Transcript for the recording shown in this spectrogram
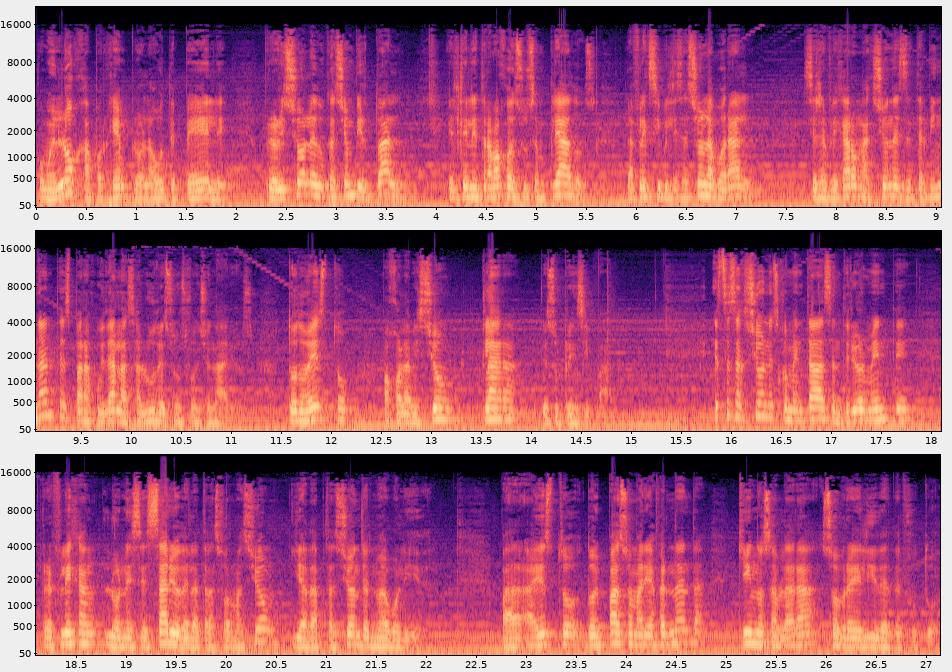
como en Loja, por ejemplo, la UTPL priorizó la educación virtual, el teletrabajo de sus empleados, la flexibilización laboral, se reflejaron acciones determinantes para cuidar la salud de sus funcionarios. Todo esto bajo la visión clara de su principal. Estas acciones comentadas anteriormente reflejan lo necesario de la transformación y adaptación del nuevo líder. Para esto doy paso a María Fernanda, quien nos hablará sobre el líder del futuro.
